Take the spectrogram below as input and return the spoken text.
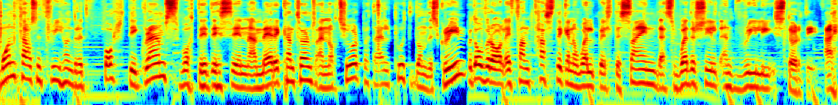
1,340 grams. What it is in American terms, I'm not sure, but I'll put it on the screen. But overall, a fantastic and a well-built design that's weather sealed and really sturdy. I,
